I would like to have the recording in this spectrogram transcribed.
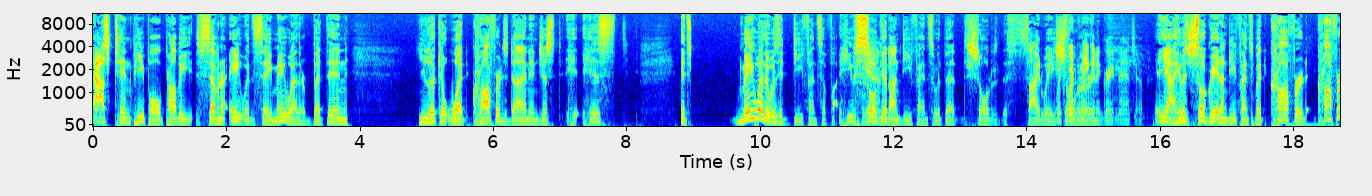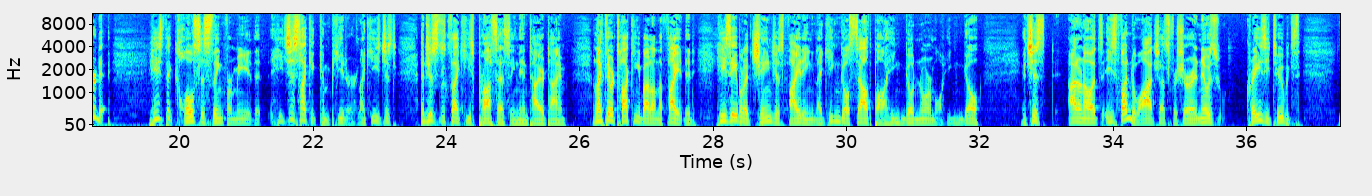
ask ten people, probably seven or eight would say Mayweather. But then you look at what Crawford's done and just his it's Mayweather was a defensive fight. He was so Yeah. good on defense with that shoulder, the sideways shoulder. Which shoulder. would make it a great matchup. yeah, he was so great on defense. But Crawford, Crawford, he's the closest thing for me that he's just like a computer. Like he's just, it just looks like he's processing the entire time. And like they were talking about on the fight, that he's able to change his fighting. Like he can go southpaw, he can go normal, he can go. It's just, I don't know. It's he's fun to watch, that's for sure. And it was crazy too because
